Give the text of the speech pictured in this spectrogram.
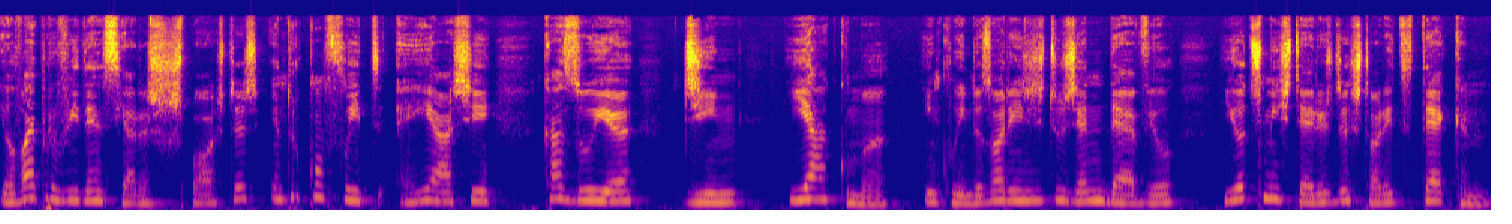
Ele vai providenciar as respostas entre o conflito Heihachi, Kazuya, Jin e Akuma, incluindo as origens do Gen Devil e outros mistérios da história de Tekken.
